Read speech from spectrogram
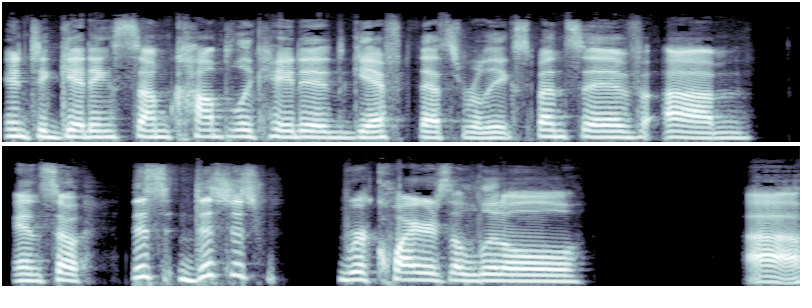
into getting some complicated gift that's really expensive. Um and so this this just requires a little uh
